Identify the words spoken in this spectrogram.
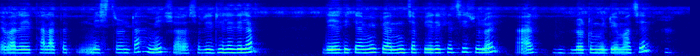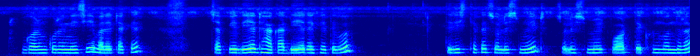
এবার এই থালাতে মিশ্রণটা আমি সরাসরি ঢেলে দিলাম। দিয়ে এদিকে আমি প্যান চাপিয়ে রেখেছি চুলোয় আর লো টু মিডিয়াম আছে, গরম করে নিয়েছি। এবার এটাকে চাপিয়ে দিয়ে ঢাকা দিয়ে রেখে দেব তিরিশ থেকে চল্লিশ মিনিট। চল্লিশ মিনিট পর দেখুন বন্ধুরা,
